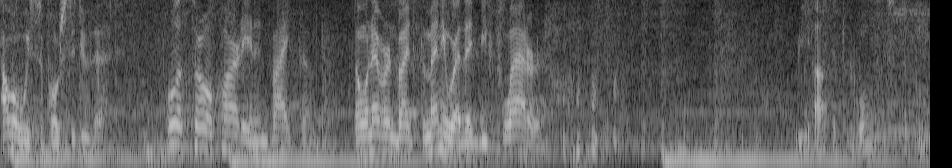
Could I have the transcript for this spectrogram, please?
How are we supposed to do that? Well, let's throw a party and invite them. No one ever invites them anywhere. They'd be flattered. We are at war, Mr. Boone.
